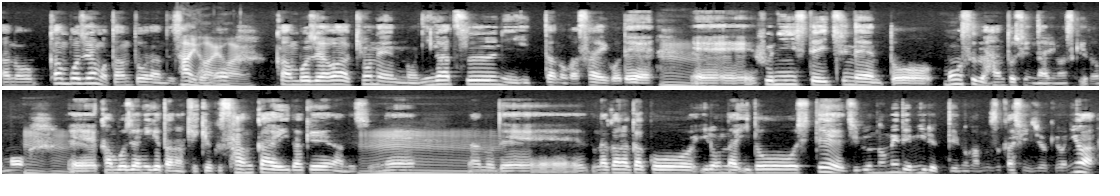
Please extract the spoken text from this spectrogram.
う、あの、カンボジアも担当なんですけども、はいはいはいカンボジアは去年の2月に行ったのが最後で、うん、えー、赴任して1年と、もうすぐ半年になりますけども、うんうん、えー、カンボジアに行けたのは結局3回だけなんですよね。なので、なかなかこう、いろんな移動をして自分の目で見るっていうのが難しい状況には、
